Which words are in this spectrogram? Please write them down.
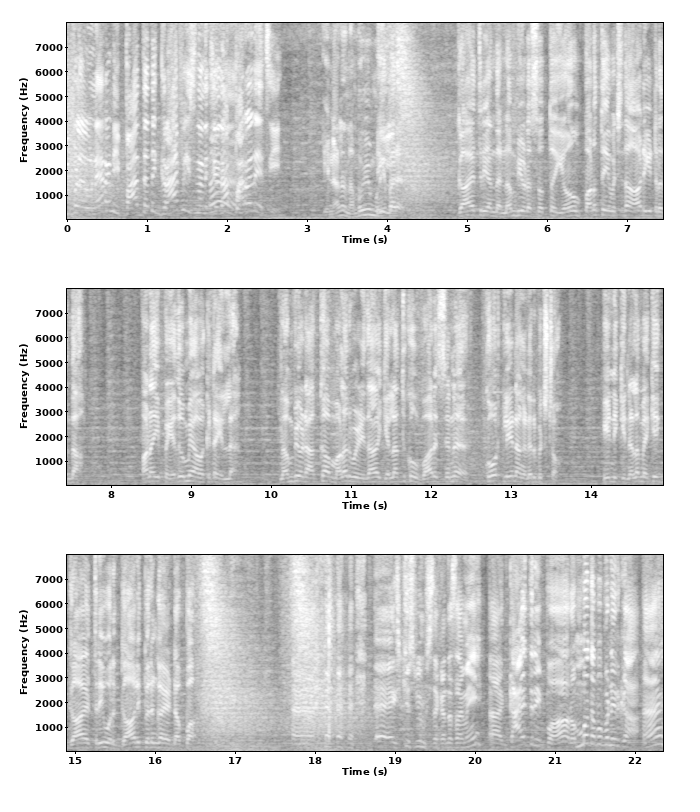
இவ்வளவு நேரம் நீ பார்த்தது கிராபிக்ஸ் நினைச்சதா பரதேசி? என்னால நம்பவே முடியல. காயத்ரி அந்த நம்பியோட சொத்தையும் பணத்தையும் வச்சுதான் ஆடிக்கிட்டு இருந்தா. ஆனா இப்ப எதுவுமே அவகிட்ட இல்ல. நம்பியோட அக்கா மலர்வழி தான் எல்லாத்துக்கும் வாரிசுன்னு கோர்ட்லயே நாங்க நிரூபிச்சிட்டோம். இன்னைக்கு நிலைமைக்கு காயத்ரி ஒரு காலி பெருங்காய டப்பா. Excuse me mister Kandasamy. Ah, Gayathri இப்போ ரொம்ப தப்பு பண்ணிருக்கா. அஹ்?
